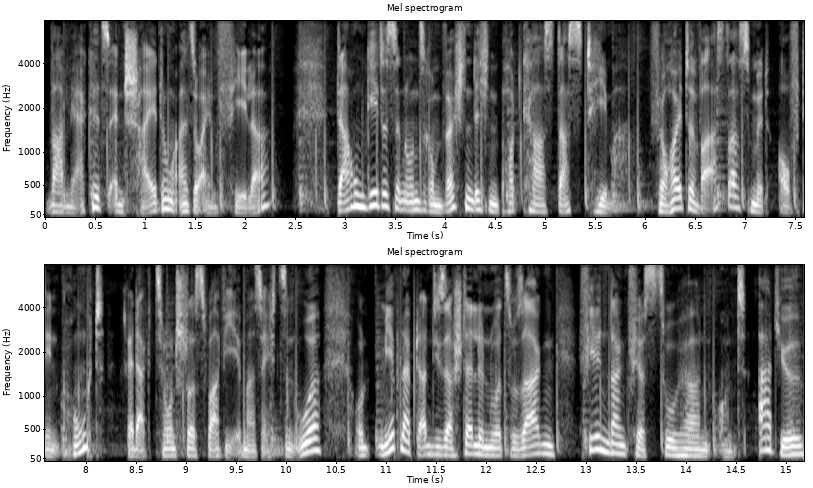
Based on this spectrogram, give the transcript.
War Merkels Entscheidung also ein Fehler? Darum geht es in unserem wöchentlichen Podcast Das Thema. Für heute war es das mit Auf den Punkt. Redaktionsschluss war wie immer 16 Uhr. Und mir bleibt an dieser Stelle nur zu sagen, vielen Dank fürs Zuhören und adieu.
